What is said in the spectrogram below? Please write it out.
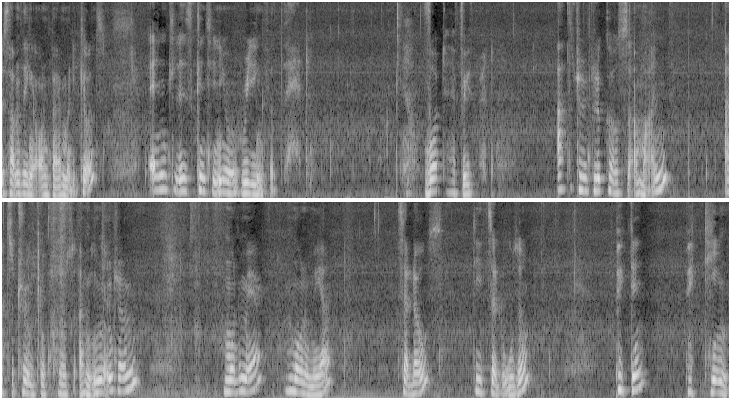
something on biomolecules, and let's continue reading for that. What have we acetylglucosamine, acetylglucosamine in German, monomer, monomer, cellulose, die Zellulose, Pektin, Pektin,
